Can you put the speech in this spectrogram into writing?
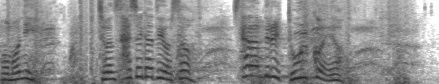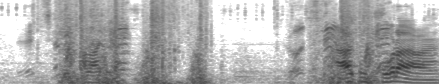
어머니, 전 사제가 되어서 사람들을 도울 거예요. 아, 아니야. 아, 좀 죽어라.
